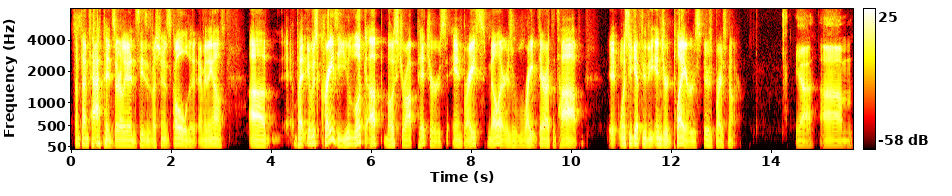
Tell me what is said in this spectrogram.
sometimes happens earlier in the season, especially when it's cold and everything else. Uh, but it was crazy. You look up most drop pitchers, and Bryce Miller is right there at the top. It, once you get through the injured players, there's Bryce Miller. Yeah. Um,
